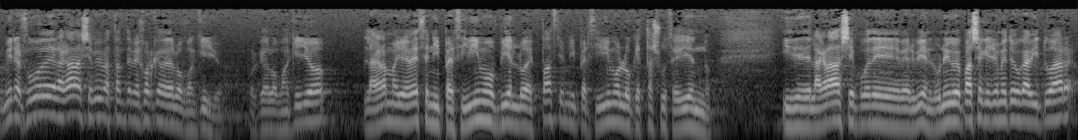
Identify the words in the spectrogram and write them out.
Pues mira, el fútbol de la grada se ve bastante mejor que de los banquillos, porque de los banquillos la gran mayoría de veces ni percibimos bien los espacios, ni percibimos lo que está sucediendo. Y desde la grada se puede ver bien. Lo único que pasa es que yo me tengo que habituar,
